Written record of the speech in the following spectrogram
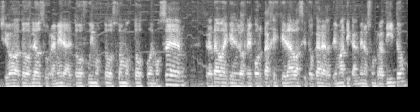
Llevaba a todos lados su remera de todos fuimos, todos somos, todos podemos ser. Trataba de que en los reportajes que daba se tocara la temática al menos un ratito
